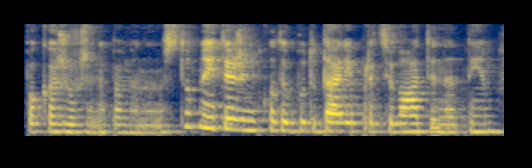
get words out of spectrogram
Покажу вже, напевно, на наступний тиждень, коли буду далі працювати над ним.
